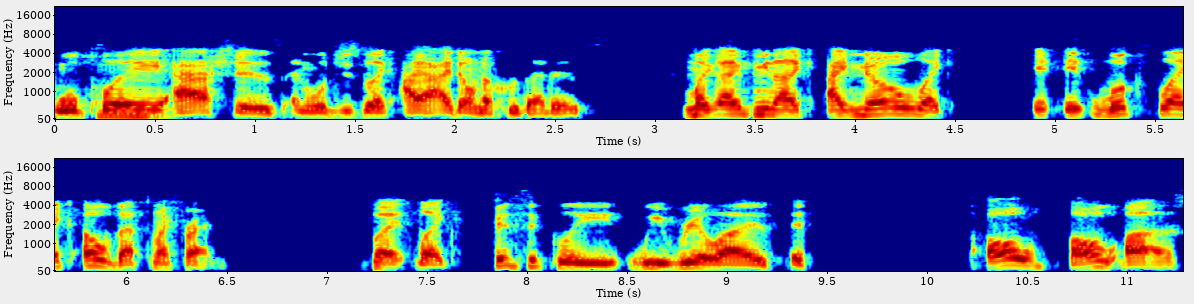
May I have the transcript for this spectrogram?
we'll play Ashes and we'll just be like I, I don't know who that is. Like I mean like I know like it, it looks like oh that's my friend, but like physically we realize it's all all us.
